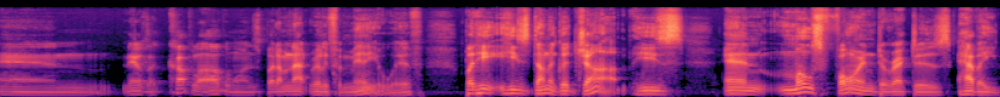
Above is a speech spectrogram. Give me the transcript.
And there was a couple of other ones, but I'm not really familiar with. But he, he's done a good job. He's and most foreign directors have a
